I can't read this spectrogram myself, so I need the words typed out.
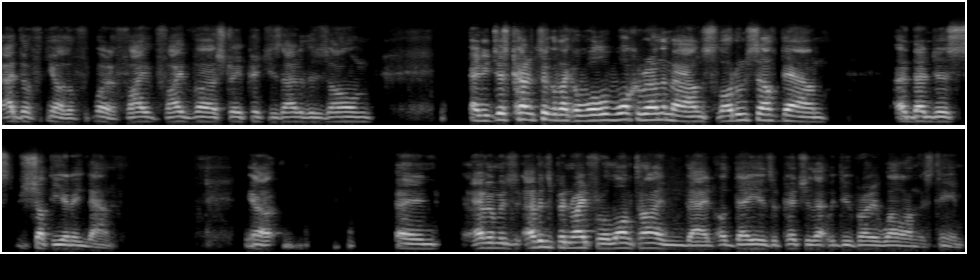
had the you know the what five five uh, straight pitches out of the zone, and he just kind of took like a walk around the mound, slowed himself down, and then just shut the inning down. You know, and Evan was Evan's been right for a long time that O'Day is a pitcher that would do very well on this team.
